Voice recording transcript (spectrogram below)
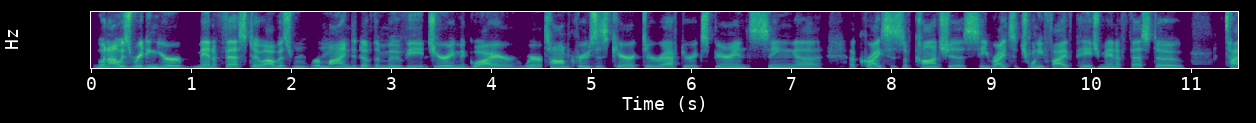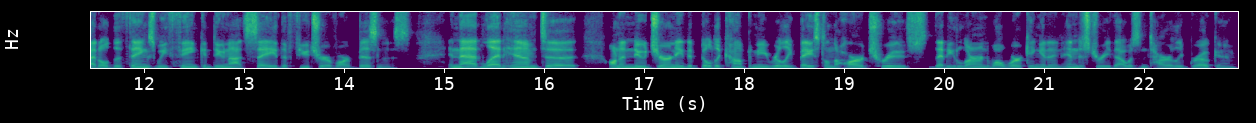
When I was reading your manifesto, I was reminded of the movie Jerry Maguire, where Tom Cruise's character, after experiencing a, a crisis of conscience, he writes a 25 page manifesto titled The Things We Think and Do Not Say, The Future of Our Business. And that led him to on a new journey to build a company really based on the hard truths that he learned while working in an industry that was entirely broken.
